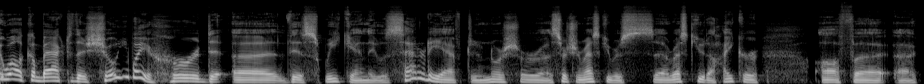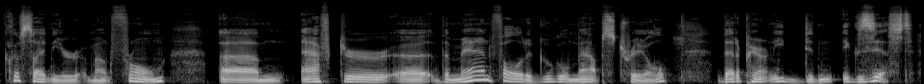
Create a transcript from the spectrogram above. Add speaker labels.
Speaker 1: Welcome back to the show. You might have heard uh, this weekend, it was Saturday afternoon, North Shore uh, Search and Rescuers uh, rescued a hiker off uh, a cliffside near Mount Fromme um, after uh, the man followed a Google Maps trail that apparently didn't exist.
